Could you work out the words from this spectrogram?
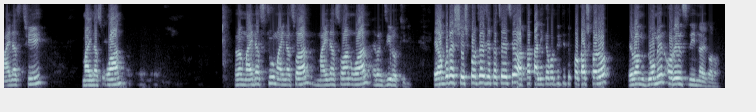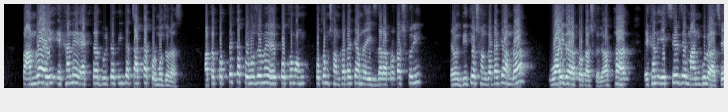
মাইনাস থ্রি, মাইনাস ওয়ান, এবং minus two, minus one minus one one, এবং জিরো, থ্রি। এই অঙ্কটার শেষ পর্যায়ে যেটা চেয়েছে, অর্থাৎ তালিকা পদ্ধতিতে প্রকাশ করো এবং ডোমেন ও রেঞ্জ নির্ণয় করো। আমরা এখানে একটা, দুইটা, তিনটা, চারটা কর্মজোর আছে। অর্থাৎ প্রত্যেকটা ক্রোমোজোমের প্রথম প্রথম সংখ্যাটাকে আমরা এক্স দ্বারা প্রকাশ করি এবং দ্বিতীয় সংখ্যাটাকে আমরা ওয়াই দ্বারা প্রকাশ করি। অর্থাৎ এখানে এক্সের যে মানগুলো আছে,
